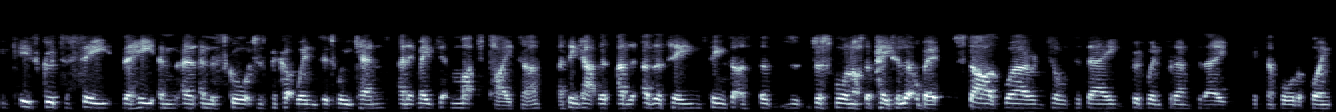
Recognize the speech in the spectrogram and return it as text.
It's good to see the Heat and, and, and the Scorchers pick up wins this weekend, and it makes it much tighter. I think at the, other teams, teams that are just fallen off the pace a little bit, Stars were until today. Good win for them today picking up all the points.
